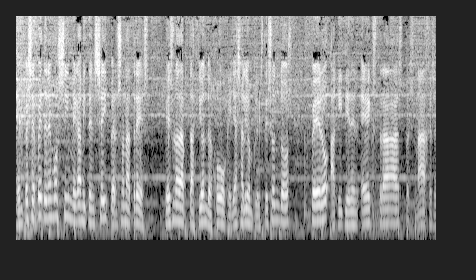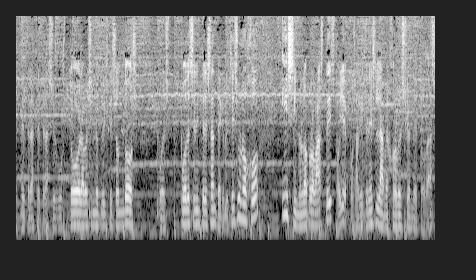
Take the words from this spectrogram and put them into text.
En PSP tenemos Shin Megami Tensei Persona 3, que es una adaptación del juego que ya salió en PlayStation 2, pero aquí tienen extras, personajes, etcétera, etcétera. Si os gustó la versión de PlayStation 2, pues puede ser interesante que le echéis un ojo. Y si no lo probasteis, oye, pues aquí tenéis la mejor versión de todas.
